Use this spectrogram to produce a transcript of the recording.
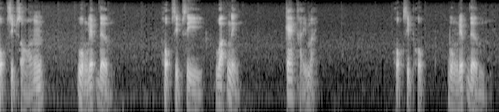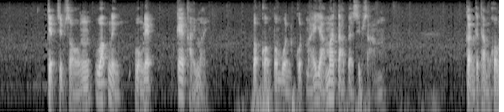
62 วงเล็บเดิม 64วรรคหนึ่ง แก้ไขใหม่ 66 วงเล็บเดิม 72 วรรคหนึ่งวงเล็บ แก้ไขใหม่ ประกอบประมวลกฎหมายยามาตรา 83 การกระทำของ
